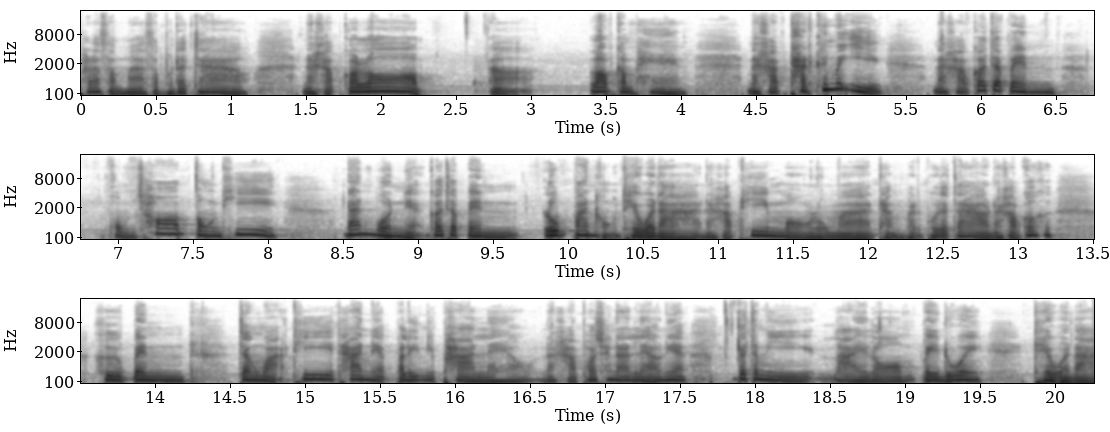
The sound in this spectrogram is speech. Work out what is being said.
พระสัมมาสัมพุทธเจ้านะครับ ก็รอบอรอบกำแพงนะครับ ถัดขึ้นมาอีกนะครับ ก็จะเป็นผมชอบตรงที่ด้านบนเนี่ยก็จะเป็นรูปปั้นของเทวดานะครับ ที่มองลงมาทางพระพุทธเจ้านะครับ ก็คือคือเป็นจังหวะที่ท่านเนี่ยปรินิพานแล้วนะครับ เพราะฉะนั้นแล้วเนี่ยก็จะมีลายล้อมไปด้วยเทวดา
